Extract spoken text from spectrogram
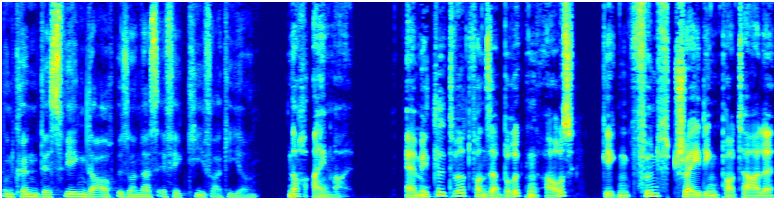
und können deswegen da auch besonders effektiv agieren. Noch einmal. Ermittelt wird von Saarbrücken aus gegen fünf Trading-Portale,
